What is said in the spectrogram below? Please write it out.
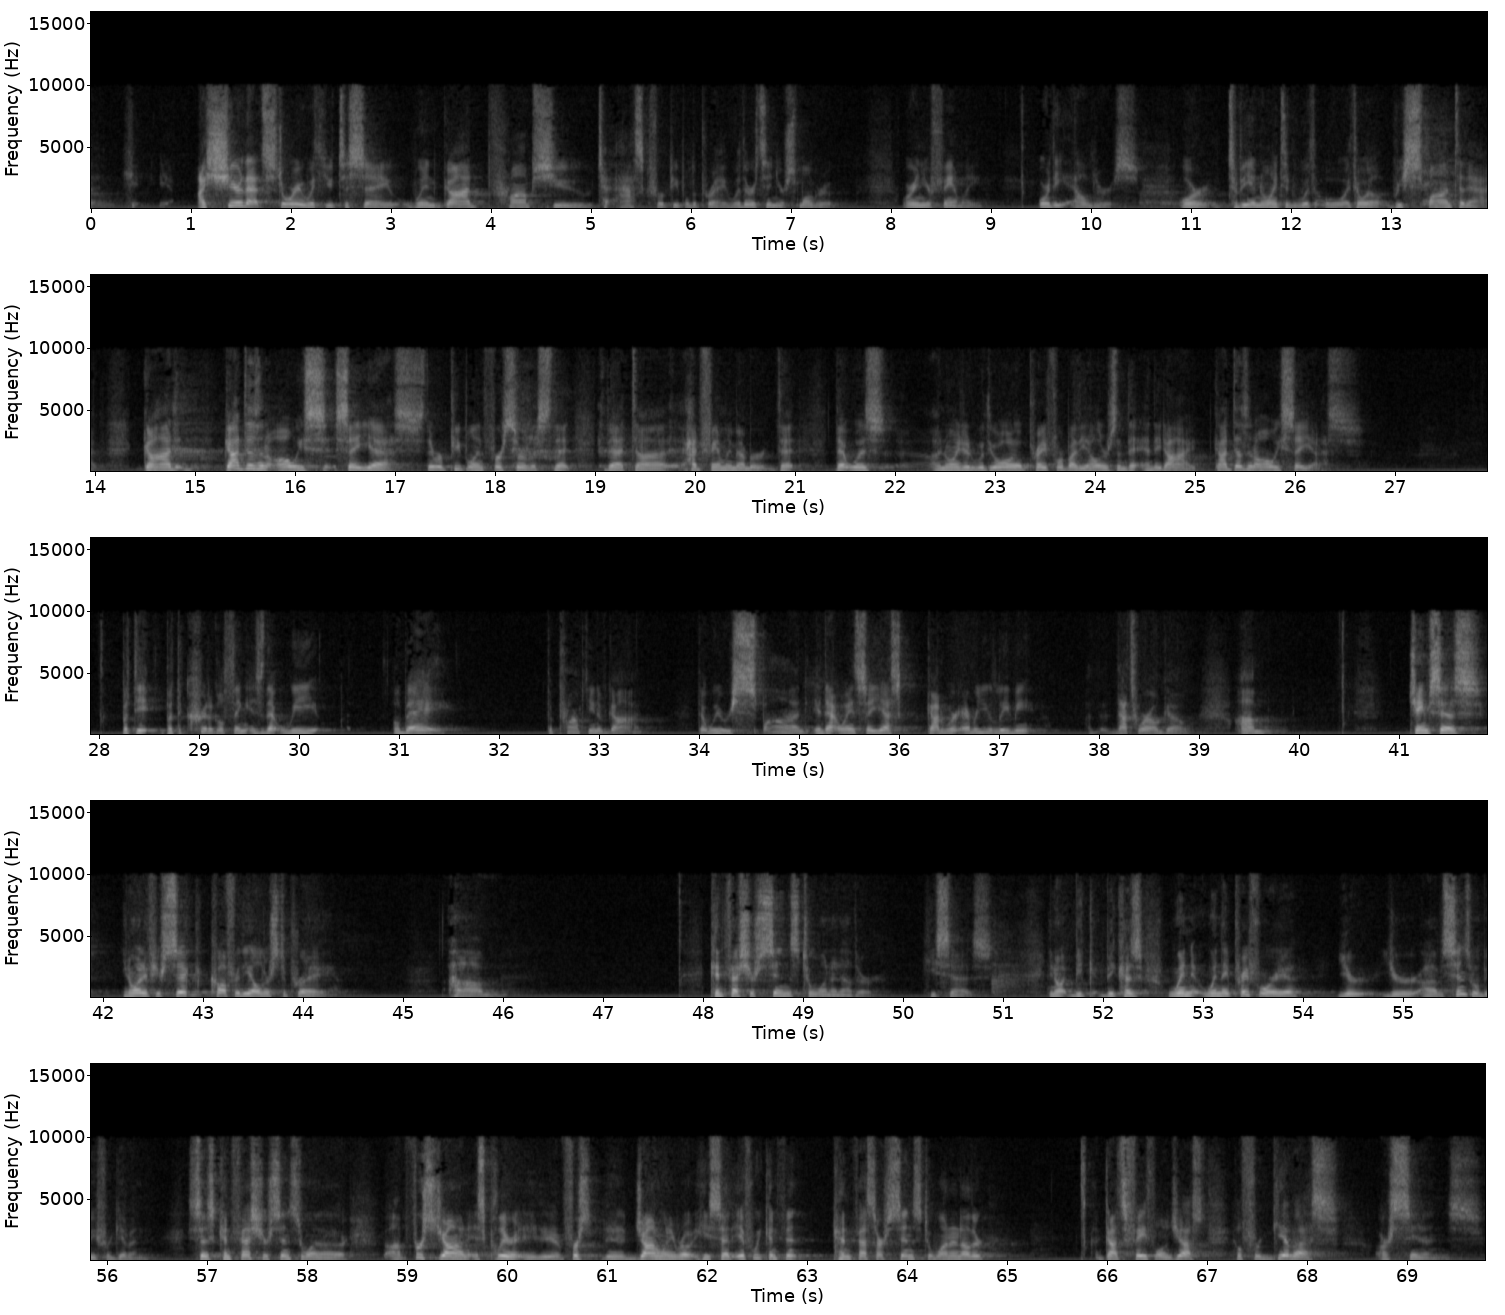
I share that story with you to say when God prompts you to ask for people to pray, whether it's in your small group or in your family or the elders or to be anointed with, oil, respond to that. God God doesn't always say yes. There were people in first service that, that uh, had family member that, that was anointed with the oil, prayed for by the elders, and, the, and they died. God doesn't always say yes. But the, but the critical thing is that we obey the prompting of God, that we respond in that way and say, Yes, God, wherever you lead me, that's where I'll go. Um, James says, You know what? If you're sick, call for the elders to pray. Um, confess your sins to one another, he says. You know what? because when, when they pray for you, your, your uh, sins will be forgiven. He says, confess your sins to one another. Uh, First John is clear. First uh, John, when he wrote, he said, if we conf- confess our sins to one another, God's faithful and just. He'll forgive us our sins.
